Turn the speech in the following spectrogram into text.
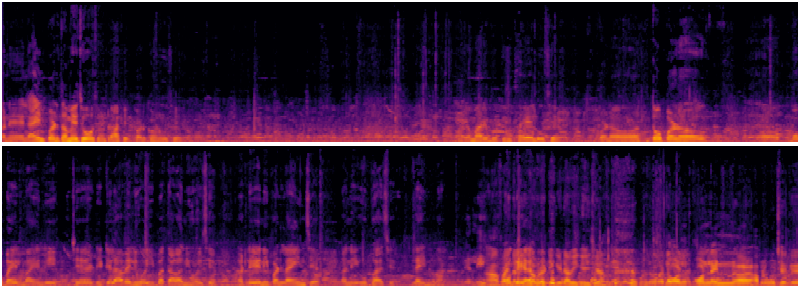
અને લાઇન પણ તમે જોવો છો ટ્રાફિક પણ ઘણું છે. અમારે બુકિંગ થયેલું છે પણ તો પણ મોબાઈલમાં એની જે ડિટેલ આવેલી હોય એ બતાવવાની હોય છે. એટલે એની પણ લાઈન છે અને ઊભા છે લાઈનમાં. હા ફાઇનલી આપણે ટિકિટ આવી ગઈ છે. બરાબર? એટલે ઓનલાઈન આપણે શું છે કે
